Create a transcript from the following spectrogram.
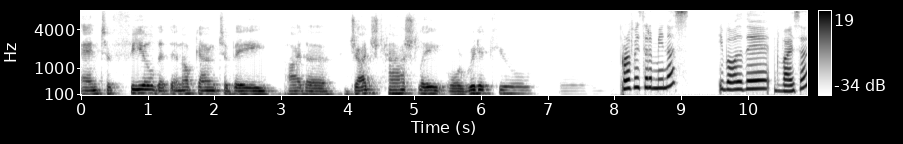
and to feel that they're not going to be either judged harshly or ridiculed or Professor Minas ibawade advisor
